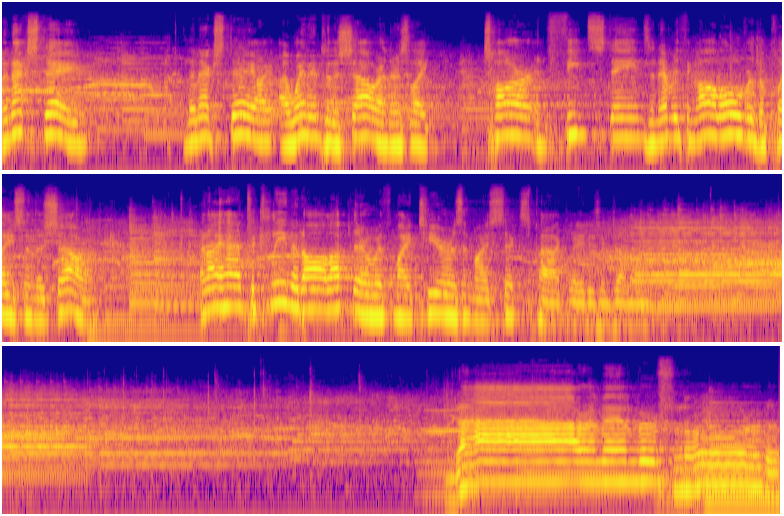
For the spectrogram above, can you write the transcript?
the next day, the next day, I, I went into the shower, and there's like tar and feet stains and everything all over the place in the shower. And I had to clean it all up there with my tears and my six pack, ladies and gentlemen. And I remember Florida,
